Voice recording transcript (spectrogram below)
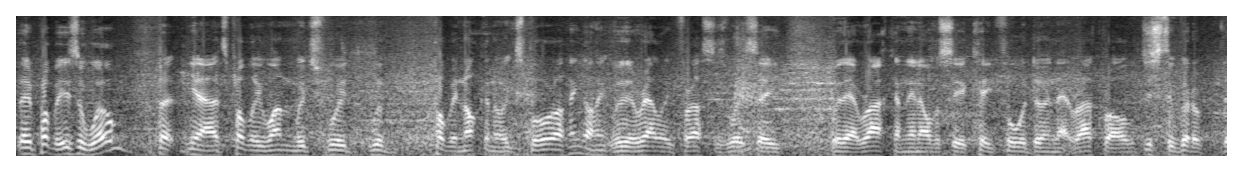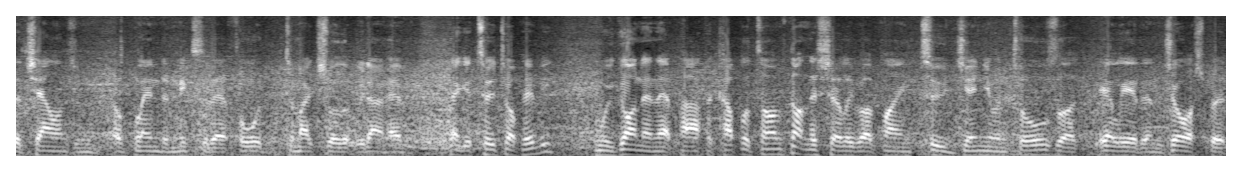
there probably is a well, but you know it's probably one which we're, we're probably not going to explore. I think I think with the rally for us as we see with our ruck, and then obviously a key forward doing that ruck role. Just we've got a, the challenge of blend and mix of our forward to make sure that we don't have don't get too top heavy. And we've gone down that path a couple of times, not necessarily by playing two genuine tools like Elliot and Josh, but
